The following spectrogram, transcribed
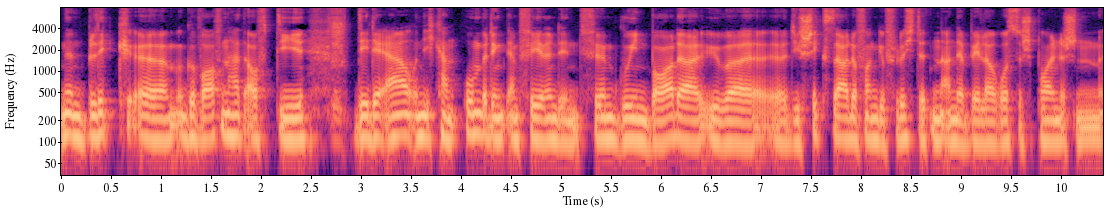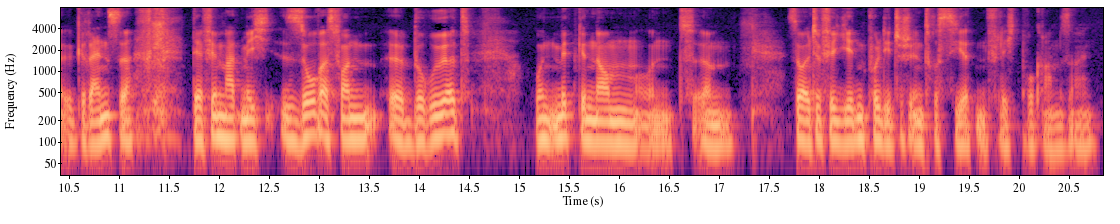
mhm. einen Blick äh, geworfen hat auf die DDR. Und ich kann unbedingt empfehlen den Film Green Border über äh, die Schicksale von Geflüchteten an der belarussisch-polnischen polnischen Grenze. Der Film hat mich sowas von äh, berührt und mitgenommen und ähm, sollte für jeden politisch Interessierten Pflichtprogramm sein.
